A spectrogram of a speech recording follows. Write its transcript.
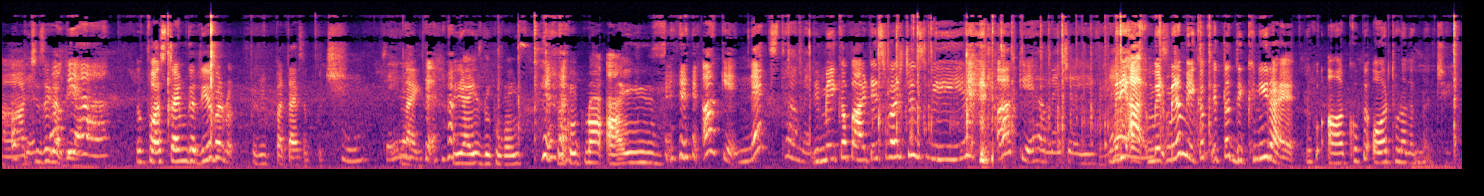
हाँ अच्छे से कर रही है। तो फ़र्स्ट टाइम कर रही है पर फिर भी पता है सब कुछ। हम्म, सही नाइस मेरी आईज देखो guys look at my eyes okay next हमें। The makeup artist Varchasvi okay हमें चाहिए मेरी आ, मे, मेरा मेकअप इतना दिख नहीं रहा है। देखो आँखों पे और थोड़ा लगना चाहिए। है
